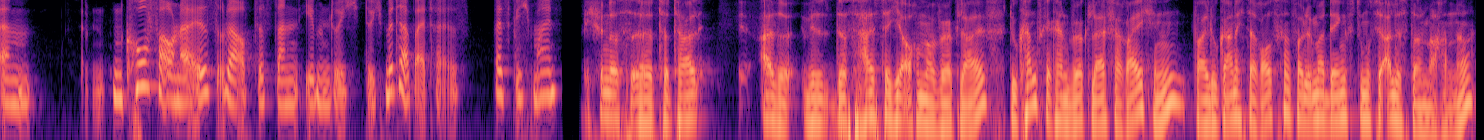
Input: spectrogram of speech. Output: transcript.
ähm, ein Co-Founder ist oder ob das dann eben durch, durch Mitarbeiter ist. Weißt du, wie ich meine? Ich finde das äh, total also, das heißt ja hier auch immer Work-Life. Du kannst gar kein Work-Life erreichen, weil du gar nicht da raus kannst, weil du immer denkst, du musst ja alles dann machen, ne?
